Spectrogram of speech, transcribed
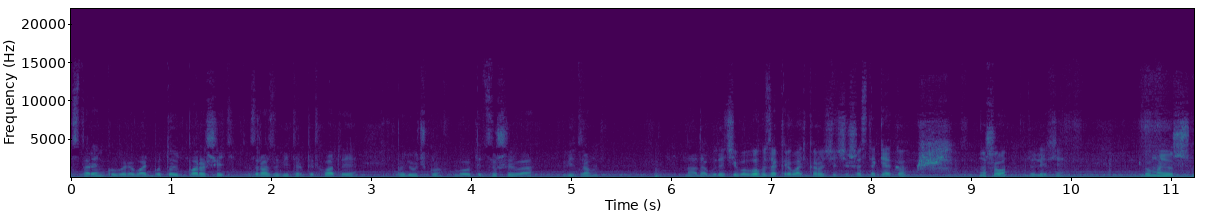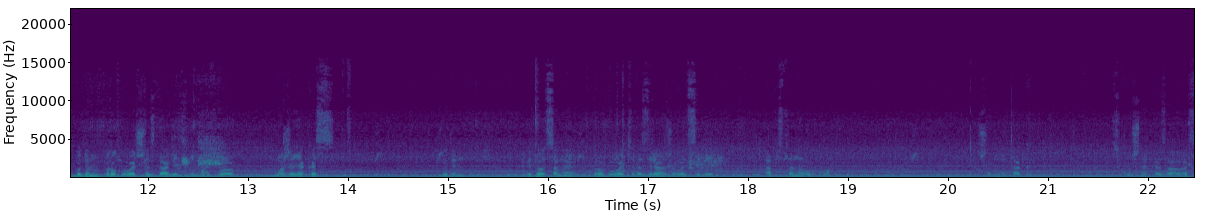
стареньку виривати, бо той порошить, зразу вітер підхватує пилючку, бо підсушила вітром. Треба буде чи вологу закривати, коротше, чи щось таке, то. Ну що, дюліхи. Думаю, ж будемо пробувати щось далі знімати, бо може якось будемо відосами пробувати розряджувати собі обстановку, щоб не так скучно казалось.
